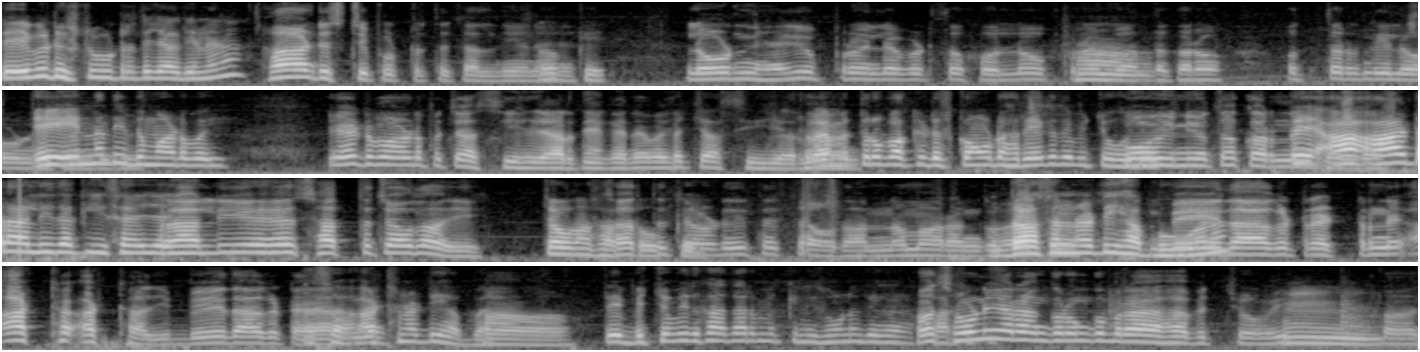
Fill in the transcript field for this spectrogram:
ਤੇ ਇਹ ਵੀ ਡਿਸਟ੍ਰੀਬਿਊਟਰ ਤੇ ਚੱਲਦੀਆਂ ਨੇ ਨਾ? ਹਾਂ ਡਿਸਟ੍ਰੀਬਿਊਟਰ ਤੇ ਚੱਲਦੀਆਂ ਨੇ। ਓਕੇ ਲੋਡ ਨਹੀਂ ਹੈਗੀ ਉੱਪਰੋਂ ਇਲੇਵਟ ਤੋਂ ਖੋਲੋ ਉੱਪਰੋਂ ਬੰਦ ਕਰੋ ਉਤਰਨ ਦੀ ਲੋੜ ਨਹੀਂ ਇਹ ਇਹਨਾਂ ਦੀ ਡਿਮਾਂਡ ਬਈ? ਇਹ ਡਿਮਾਂਡ 85000 ਦੀਆਂ ਕਹਿੰਦੇ ਬਾਈ। 85000 ਲੈ ਮਿੱਤਰੋ ਬਾਕੀ ਡਿਸਕਾਊਂਟ ਹਰੇਕ ਦੇ ਵਿੱਚ ਹੋ ਕੋਈ ਨਹੀਂ ਉਹ ਤਾਂ ਕਰਨਾ ਤੇ ਆ ਆ ਟਰਾਲੀ ਦਾ ਕੀ ਸਾਈਜ਼ ਹੈ ਟਰਾਲੀ ਇਹ 714 ਜੀ। 14 7 7 ਓਕੇ। ਚੌੜੀ ਤੇ 14 ਨਵਾਂ ਰੰਗ 10 ਨਟੀ ਹੱਬ ਨਾ? ਬੇਦਾਗ ਟਰੈਕਟਰ ਨੇ 8 8 ਆ ਜੀ ਬੇਦਾਗ ਟਾਇਰ ਅੱਛਾ ਨੇ। 8 ਨਟੀ ਹੱਬ ਹੈ ਹਾਂ। ਤੇ ਵਿੱਚੋਂ ਵੀ ਦਿਖਾ ਦਰ ਮੈਂ ਕਿੰਨੀ ਸੋਹਣੀ ਦਿਖਾ ਹਾਂ ਸੋਹਣੀਆ ਰੰਗ ਰੰਗ ਮਰਾਇਆ ਹੈ ਵਿੱਚੋਂ ਵੀ। ਹੂੰ।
